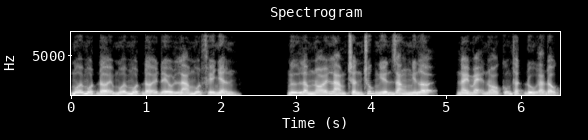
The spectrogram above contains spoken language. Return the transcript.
mỗi một đời mỗi một đời đều là một phế nhân. Ngự lâm nói làm Trần Trúc nghiến răng nghiến lợi, này mẹ nó cũng thật đủ ác độc.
